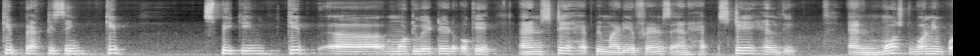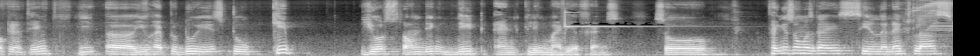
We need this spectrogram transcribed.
keep practicing keep speaking keep uh, motivated okay? And stay happy my dear friends and ha stay healthy. And most one important thing uh, you have to do is to keep your surrounding neat and clean my dear friends. So thank you so much guys. See you in the next class.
